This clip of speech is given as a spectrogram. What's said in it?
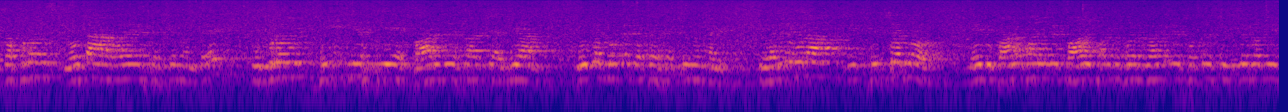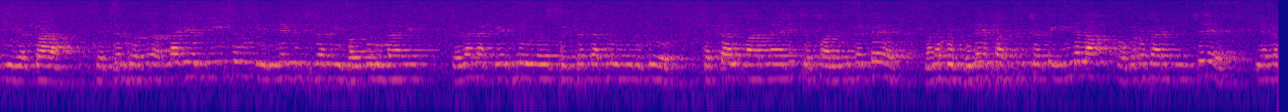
ఒకప్పుడు నూట అరవై ఐదు సెక్షన్లు ఉంటే ఇప్పుడు సిఎస్ఏ భారతీయ సాక్షి అభియాన్ దీంట్లో నూట డెబ్బై సెక్షన్లు ఉన్నాయి. ఇవన్నీ కూడా మీ ఫ్యూచర్లో మీకు బాలపాలని బాగుపడకపోవడం కాబట్టి మీ ఫోటో ఫ్యూచర్లో మీకు యొక్క చర్చలు వస్తాయి అట్లాగే మీకు మీ రిలేటివ్స్ కానీ మీ బంధువులు కానీ ఏదైనా కేసులు పెట్టేటప్పుడు మీకు చట్టాలు మారినాయని చెప్పాలి. ఎందుకంటే మనకు జూలై ఫస్ట్ నుంచి అంటే ఈ నెల ఒకటో తారీఖు నుంచే ఈ యొక్క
